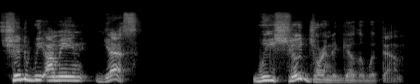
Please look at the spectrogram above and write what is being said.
Should we, I mean, yes, we should join together with them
